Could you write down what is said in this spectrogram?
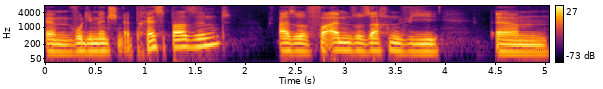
ähm, wo die Menschen erpressbar sind. Also vor allem so Sachen wie, ähm,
